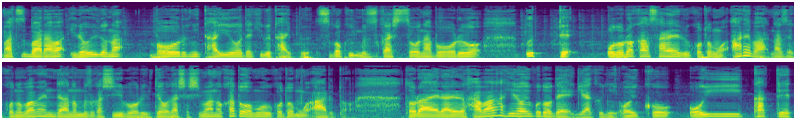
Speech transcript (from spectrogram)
松原はいろいろなボールに対応できるタイプ、すごく難しそうなボールを打って驚かされることもあれば、なぜこの場面であの難しいボールに手を出してしまうのかと思うこともあると。捉えられる幅が広いことで逆に追い追いかけ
